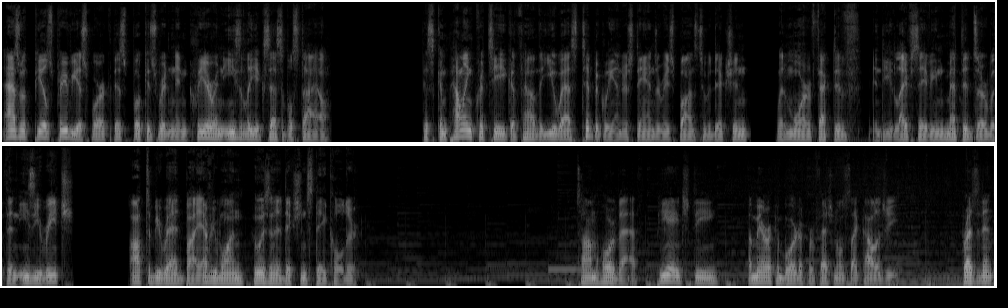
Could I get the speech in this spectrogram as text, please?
As with Peele's previous work, this book is written in clear and easily accessible style. This compelling critique of how the U.S. typically understands and responds to addiction, when more effective, indeed life saving, methods are within easy reach, ought to be read by everyone who is an addiction stakeholder. Tom Horvath, PhD, American Board of Professional Psychology, President,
